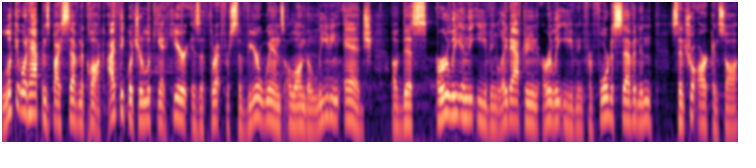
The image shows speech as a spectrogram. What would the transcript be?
Look at what happens by 7 o'clock. I think what you're looking at here is a threat for severe winds along the leading edge of this early in the evening, late afternoon, early evening, from 4 to 7 in central Arkansas.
